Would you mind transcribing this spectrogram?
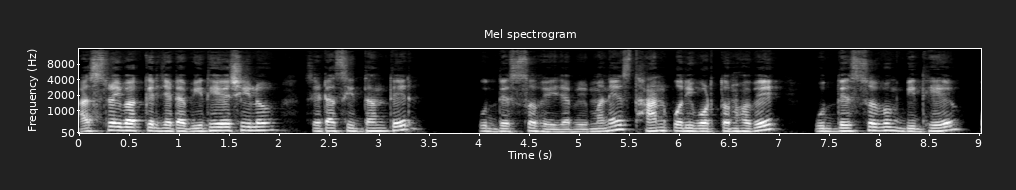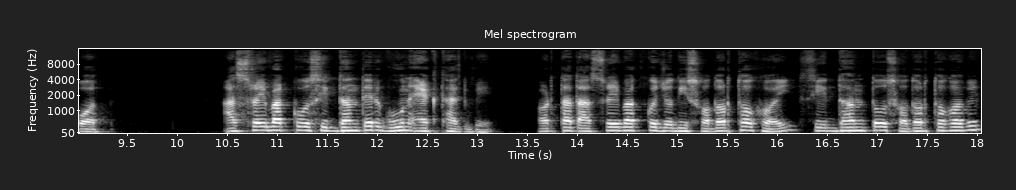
আশ্রয় বাক্যের যেটা বিধেয় ছিল, সেটা সিদ্ধান্তের উদ্দেশ্য হয়ে যাবে। মানে স্থান পরিবর্তন হবে, উদ্দেশ্য এবং বিধেয় পদ আশ্রয় বাক্য ও সিদ্ধান্তের গুণ এক থাকবে। অর্থাৎ আশ্রয় বাক্য যদি সদর্থক হয়, সিদ্ধান্ত সদর্থক হবে।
